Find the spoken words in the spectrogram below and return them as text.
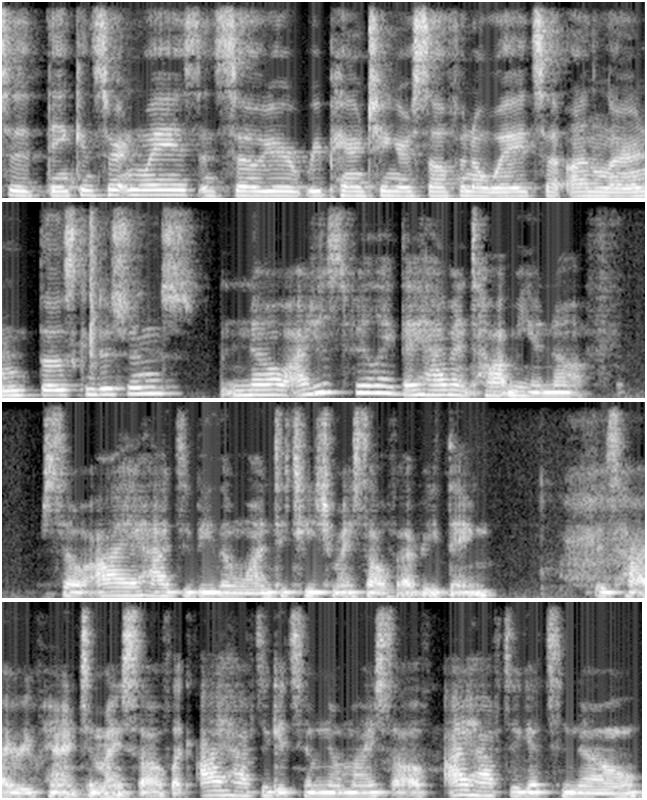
to think in certain ways and so you're reparenting yourself in a way to unlearn those conditions? No, I just feel like they haven't taught me enough. So I had to be the one to teach myself everything is how I reparent to myself. Like I have to get to know myself. I have to get to know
